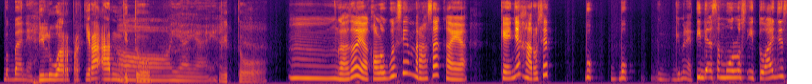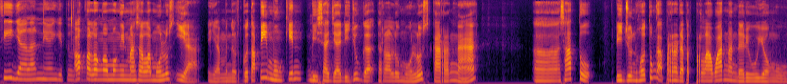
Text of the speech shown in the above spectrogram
beban ya. di luar perkiraan gitu Oh iya iya iya. gitu Hmm, nggak tahu ya. Kalau gue sih merasa kayak kayaknya harusnya buk buk gimana? ya, Tidak semulus itu aja sih jalannya gitu. Oh kalau ngomongin masalah mulus iya iya menurut gue tapi mungkin Hmm. bisa jadi juga terlalu mulus karena eh satu Lee Junho tuh nggak pernah dapat perlawanan dari Woo Young Woo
